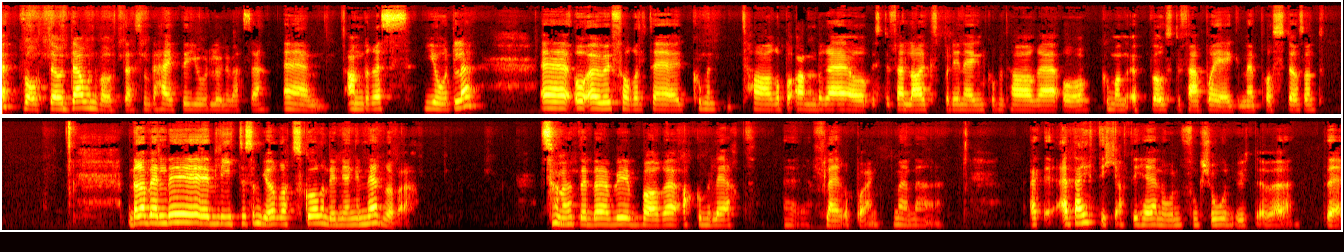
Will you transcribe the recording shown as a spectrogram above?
upvote og downvote, som det heter i jodeluniverset. Eh, andres jodler. Eh, og òg i forhold til kommentarer på andre, og hvis du får likes på dine egne kommentarer, og hvor mange upvotes du får på egne poster og sånt. Men det er veldig lite som gjør at scoren din går nedover. Sånn at det blir bare akkumulert eh, flere poeng. Men eh, jeg, jeg vet ikke at de har noen funksjon utover det.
